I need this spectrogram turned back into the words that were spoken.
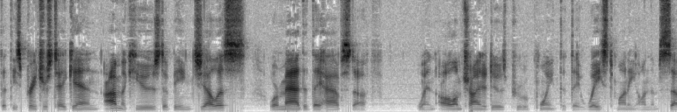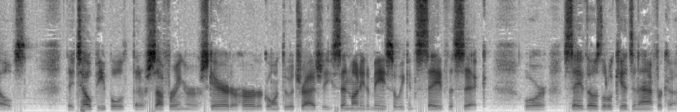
that these preachers take in, I'm accused of being jealous or mad that they have stuff when all I'm trying to do is prove a point that they waste money on themselves. They tell people that are suffering or scared or hurt or going through a tragedy, send money to me so we can save the sick or save those little kids in Africa.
